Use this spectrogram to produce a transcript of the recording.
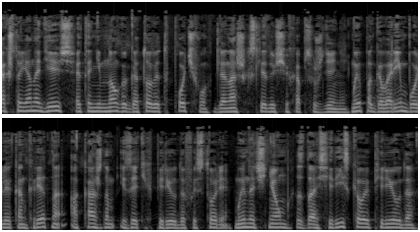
Так что я надеюсь, это немного готовит почву для наших следующих обсуждений. Мы поговорим более конкретно о каждом из этих периодов истории. Мы начнем с доассирийского периода,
